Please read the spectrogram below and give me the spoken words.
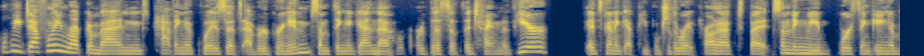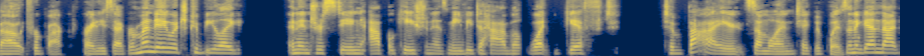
We definitely recommend having a quiz that's evergreen, something again that mm-hmm. regardless of the time of year, it's going to get people to the right product. But something we were thinking about for Black Friday, Cyber Monday, which could be like an interesting application is maybe to have a what gift to buy someone type of quiz. And again, that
